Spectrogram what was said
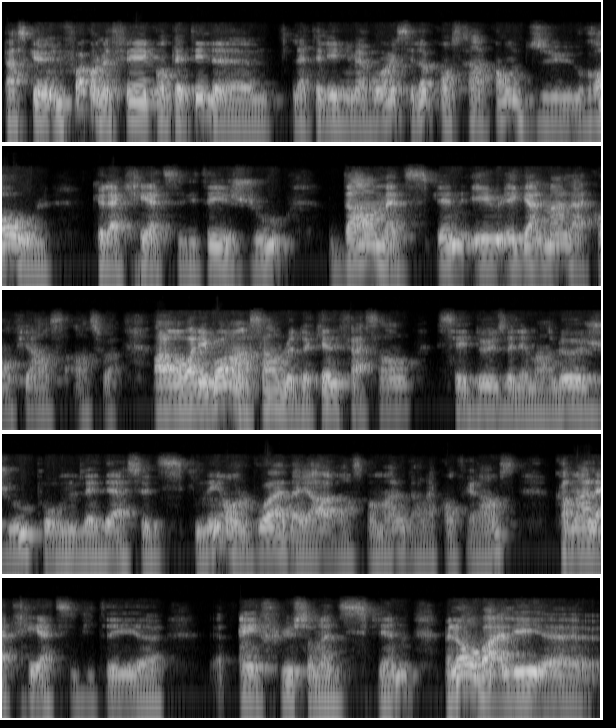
Parce qu'une fois qu'on a fait compléter l'atelier numéro un, c'est là qu'on se rend compte du rôle que la créativité joue dans ma discipline et également la confiance en soi. Alors, on va aller voir ensemble de quelle façon ces deux éléments-là jouent pour nous aider à se discipliner. On le voit d'ailleurs en ce moment dans la conférence, comment la créativité euh, influe sur la discipline. Mais là, on va aller, euh,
